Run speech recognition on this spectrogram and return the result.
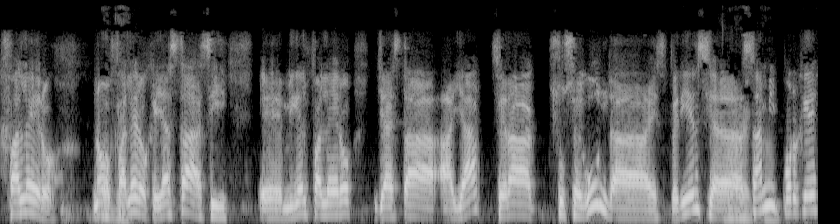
Falero, no, Falero, que ya está así. Eh, Miguel Falero ya está allá. Será su segunda experiencia, Correcto. Sami, porque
